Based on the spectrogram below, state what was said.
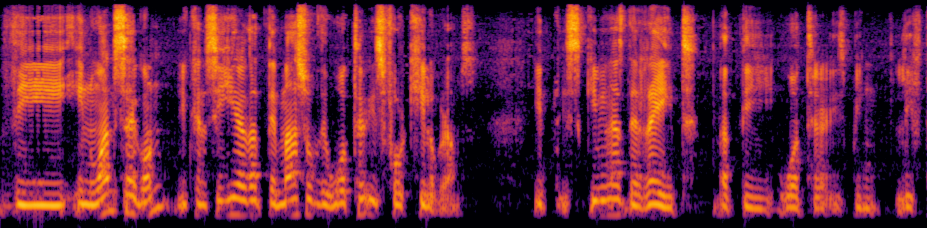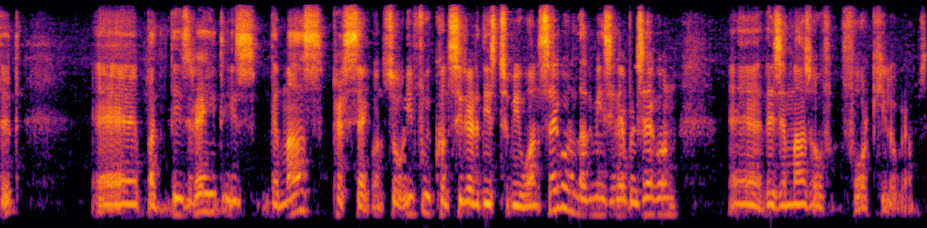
the in one second, you can see here that the mass of the water is 4 kilograms. It is giving us the rate that the water is being lifted. Uh, but this rate is the mass per second. So if we consider this to be one second, that means in every second uh, there's a mass of 4 kilograms.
